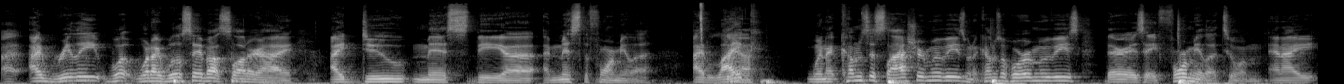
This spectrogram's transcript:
I, I really what what I will say about Slaughter High, I do miss the uh, I miss the formula. I like Yeah. When it comes to slasher movies, when it comes to horror movies, there is a formula to them, and I,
